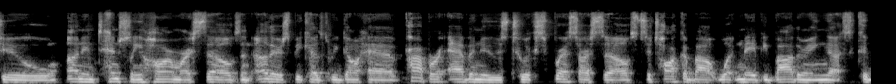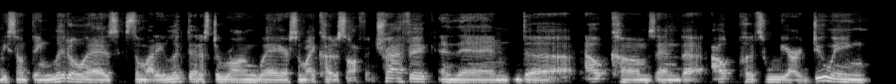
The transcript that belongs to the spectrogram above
to unintentionally harm ourselves and others because we don't have proper avenues to express ourselves, to talk about what may be bothering us. It could be something little as somebody looked at us the wrong way or somebody cut us off in traffic traffic and then the outcomes and the outputs we are doing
